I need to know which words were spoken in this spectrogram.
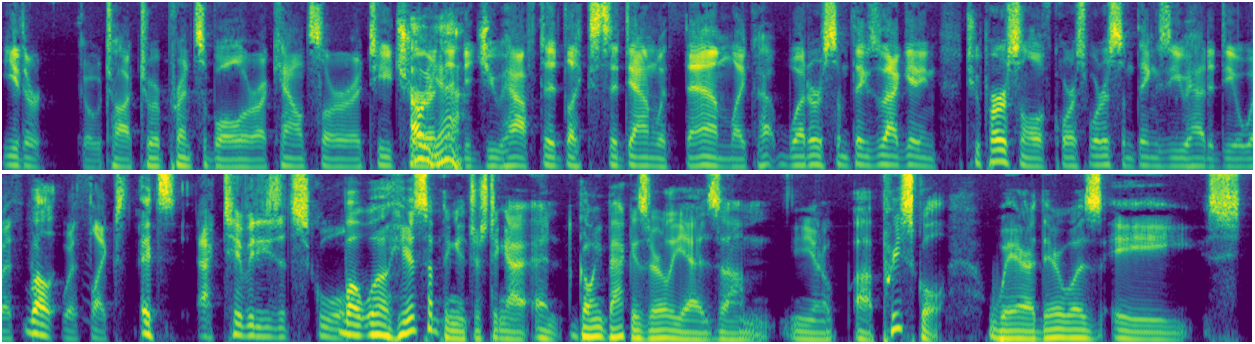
either go talk to a principal or a counselor or a teacher? Oh, and yeah. then did you have to like sit down with them? Like, what are some things without getting too personal? Of course, what are some things you had to deal with? Well, with like It's activities at school. Well, well, here's something interesting, I, and going back as early as um, you know uh, preschool, where there was a st-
